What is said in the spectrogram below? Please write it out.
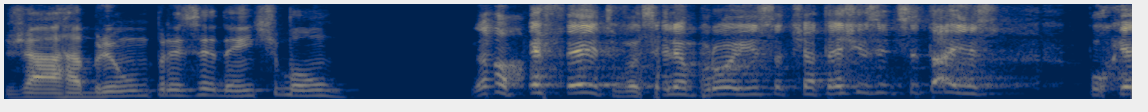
já abriu um precedente bom. Não, perfeito, você lembrou isso, eu tinha até esquecido de citar isso. Porque,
